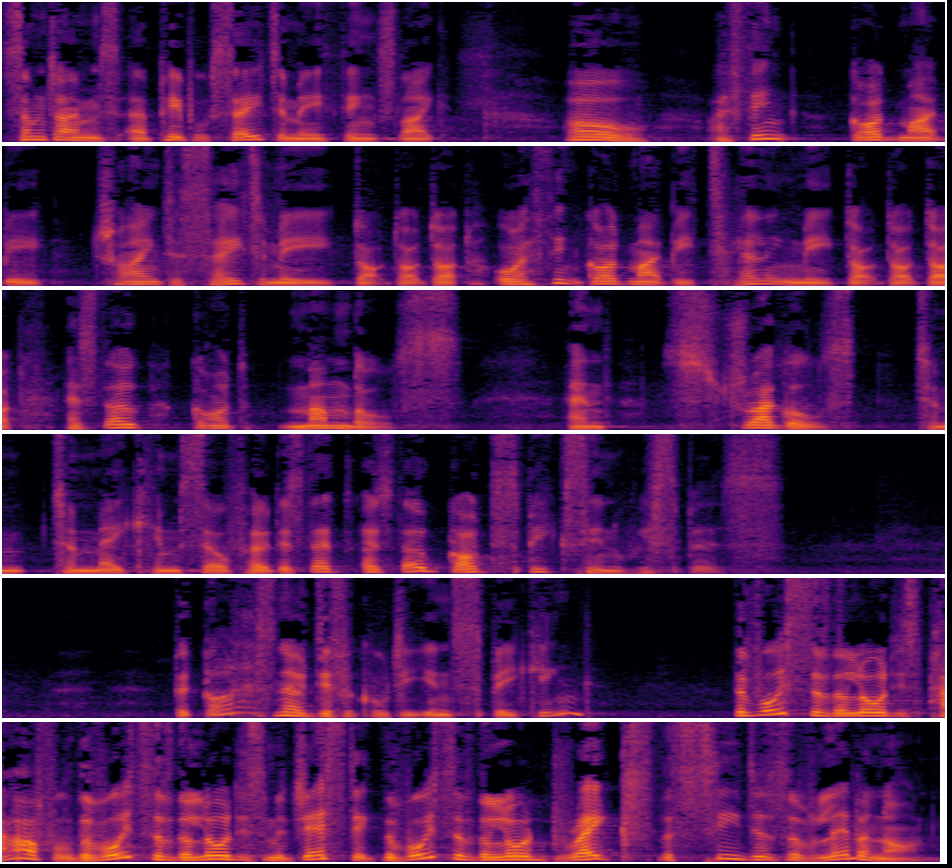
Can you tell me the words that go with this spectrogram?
sometimes uh, people say to me things like, Oh, I think God might be trying to say to me, dot, dot, dot, or I think God might be telling me, dot, dot, dot, as though God mumbles and struggles to, to make himself heard, as, that, as though God speaks in whispers. But God has no difficulty in speaking. The voice of the Lord is powerful. The voice of the Lord is majestic. The voice of the Lord breaks the cedars of Lebanon.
